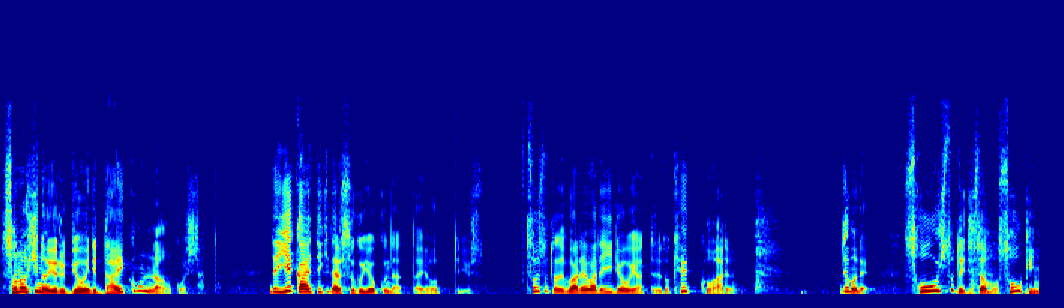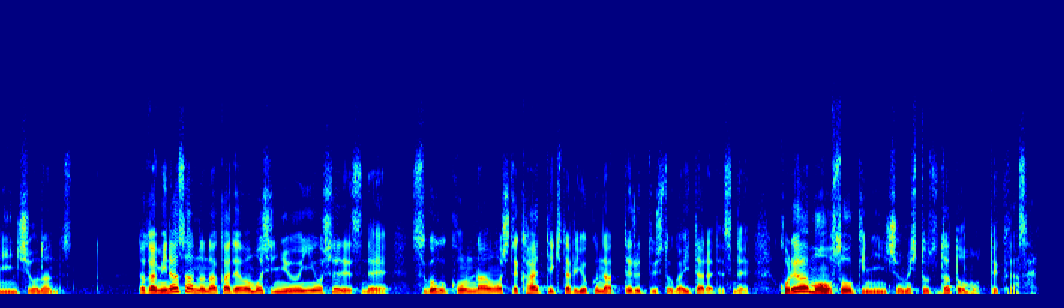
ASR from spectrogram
その日の夜病院で大混乱を起こしちゃった。で家帰ってきたらすぐ良くなったよっていう人。そういう人って我々医療をやってると結構ある。でもねそういう人って実はもう早期認知症なんです。だから皆さんの中ではもし入院をしてですねすごく混乱をして帰ってきたら良くなってるっていう人がいたらですねこれはもう早期認知症の一つだと思ってください。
